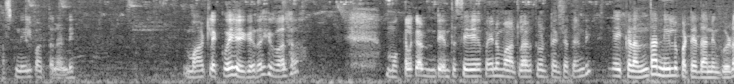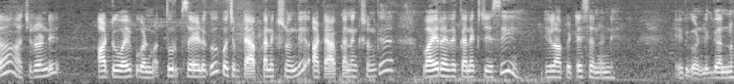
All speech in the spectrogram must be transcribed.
ఫస్ట్ నీళ్ళు పడతానండి. మాటలు ఎక్కువయ్యాయి కదా ఇవాళ. మొక్కల కాడ ఉంటే ఎంతసేపు అయినా మాట్లాడుతూ ఉంటాం కదండి. ఇంకా ఇక్కడంతా నీళ్ళు పట్టేదానికి కూడా ఆ చూడండి అటువైపు కూడా తూర్పు సైడ్కు కొంచెం ట్యాప్ కనెక్షన్ ఉంది. ఆ ట్యాప్ కనెక్షన్కి వైర్ అనేది కనెక్ట్ చేసి ఇలా పెట్టేశానండి. ఇదిగోండి గన్ను.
